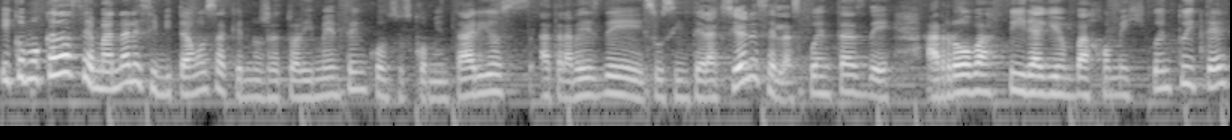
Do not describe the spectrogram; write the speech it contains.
Y como cada semana les invitamos a que nos retroalimenten con sus comentarios a través de sus interacciones en las cuentas de arroba fira-méxico en Twitter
